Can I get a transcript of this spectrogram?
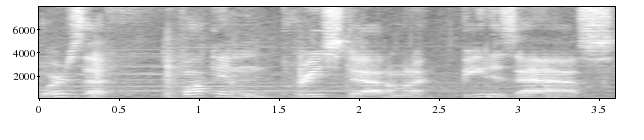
Where's that fucking priest at? I'm gonna beat his ass.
